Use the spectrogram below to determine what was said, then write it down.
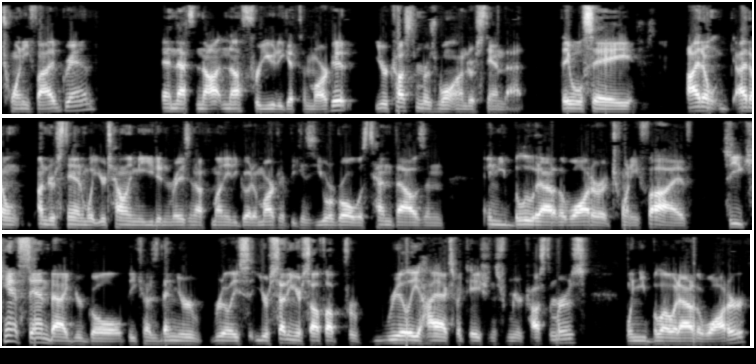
25 grand and that's not enough for you to get to market, your customers won't understand that. They will say, I don't I don't understand what you're telling me you didn't raise enough money to go to market because your goal was 10,000 and you blew it out of the water at 25 so you can't sandbag your goal because then you're really you're setting yourself up for really high expectations from your customers when you blow it out of the water.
